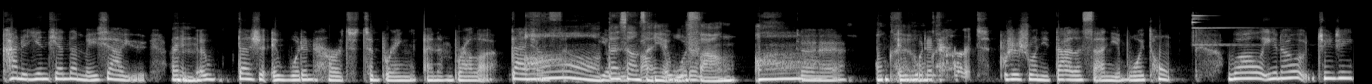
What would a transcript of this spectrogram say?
看着阴天，但没下雨，而、嗯但是 it wouldn't hurt to bring an umbrella，带上伞，哦带上伞也无 it wouldn't- 妨哦。对。 ，OK It wouldn't OK， hurt，不是说你带了伞你也不会痛。Well, you know, 晶晶，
